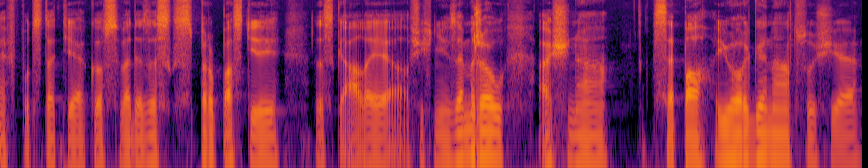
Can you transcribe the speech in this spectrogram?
je v podstatě jako svede ze z propasti, ze skály a všichni zemřou až na Sepa Jorgena, což je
